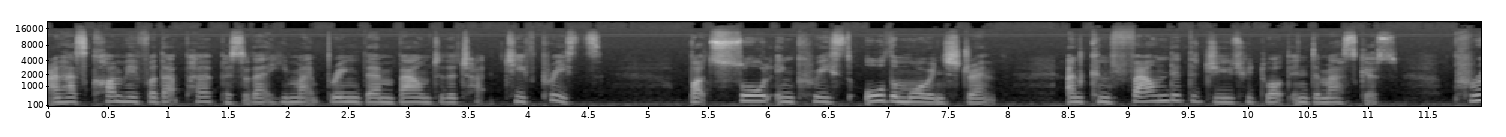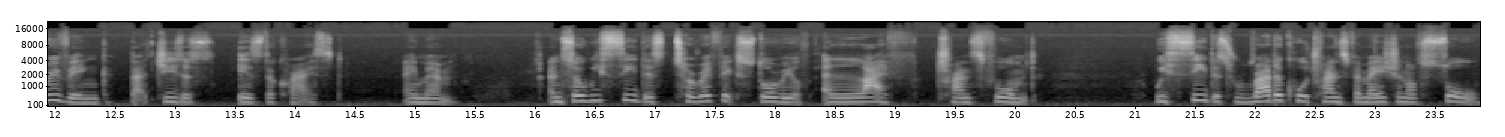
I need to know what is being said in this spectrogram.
And has come here for that purpose, so that he might bring them bound to the chief priests. But Saul increased all the more in strength and confounded the Jews who dwelt in Damascus, proving that Jesus is the Christ. Amen. And so we see this terrific story of a life transformed. We see this radical transformation of Saul,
